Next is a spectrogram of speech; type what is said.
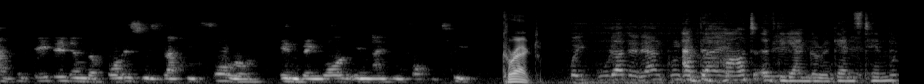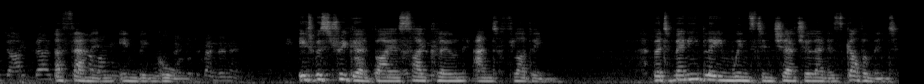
advocated and the policies that he followed in Bengal in 1943. Correct. At the heart of the anger against him, a famine in Bengal. It was triggered by a cyclone and flooding. But many blame Winston Churchill and his government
